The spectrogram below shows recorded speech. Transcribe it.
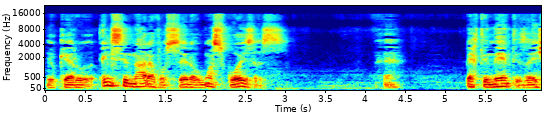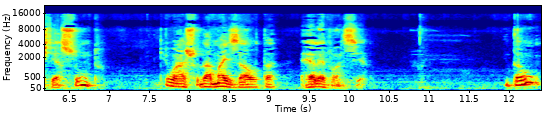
Eu quero ensinar a você algumas coisas né, pertinentes a este assunto que eu acho da mais alta relevância. Então,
